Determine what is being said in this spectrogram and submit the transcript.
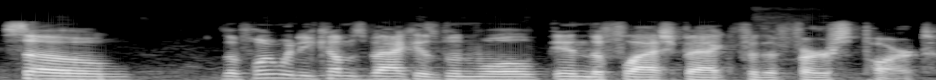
So the point when he comes back is when we'll end the flashback for the first part.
